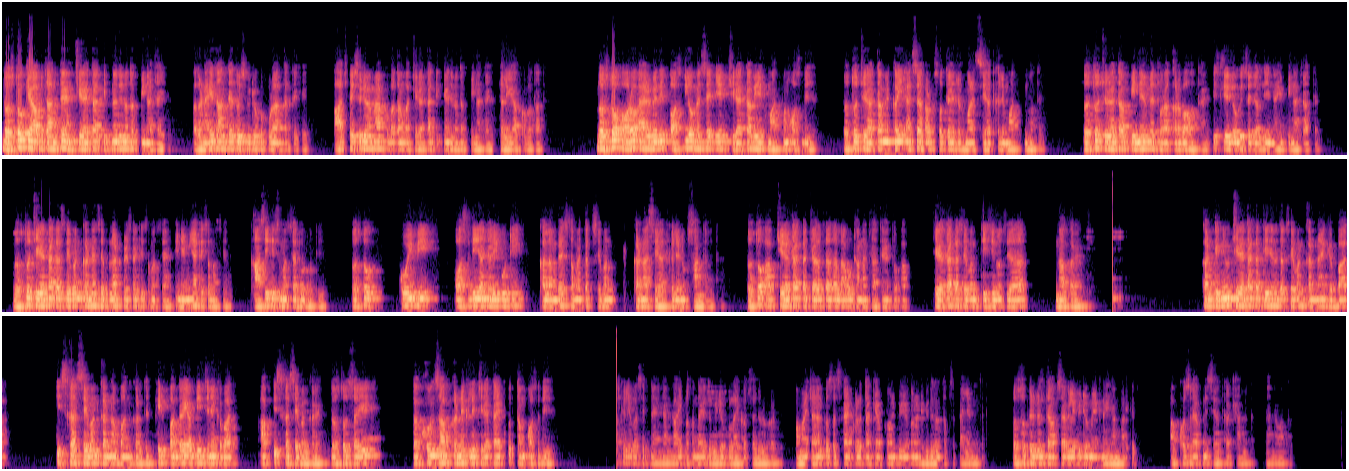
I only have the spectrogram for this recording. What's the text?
दोस्तों, क्या आप जानते हैं चिरायता कितने दिनों तक पीना चाहिए? अगर नहीं जानते तो इस वीडियो को पूरा अंत तक देखिए। आज के इस वीडियो में आपको बताऊँगा चिरायता कितने दिनों तक पीना चाहिए। चलिए आपको बताते हैं। दोस्तों और आयुर्वेदिक औषधियों में से एक चिरायता भी एक महत्वपूर्ण औषधि है। दोस्तों, चिरायता में कई ऐसे हर्ब्स होते हैं जो हमारे सेहत के लिए महत्वपूर्ण होते हैं। दोस्तों, चिरायता पीने में थोड़ा कड़वा होता है, इसलिए लोग इसे जल्दी नहीं पीना चाहते। दोस्तों, चिरैता का सेवन करने से ब्लड प्रेशर की समस्या इनेमिया की समस्या खांसी की समस्या दूर होती है। दोस्तों, कोई भी औषधि या जड़ी बूटी का लंबे समय तक सेवन करना सेहत के लिए नुकसानदेह होता है। दोस्तों, आप चिरैता का ज़्यादा से ज़्यादा लाभ उठाना चाहते हैं तो आप चिरैता का सेवन तीस दिनों से ज़्यादा न करें। कंटिन्यू चिरैता का तीस दिनों तक सेवन करने के बाद इसका सेवन करना बंद कर दें। फिर पंद्रह या बीस दिन के बाद आप इसका सेवन करें। दोस्तों, शरीर का खून साफ़ करने के लिए चिरैता एक उत्तम औषधि है। आज के लिए बस इतना है। जानकारी पसंद आई तो वीडियो को लाइक और शेयर ज़रूर करें। हमारे चैनल को सब्सक्राइब करें ताकि आपको हमारी वीडियो का नोटिफिकेशन सबसे पहले मिल सके। दोस्तों, फिर मिलते हैं आपसे अगले वीडियो में एक नई जानकारी के आप खुश रहे, अपनी सेहत का ख्याल रखें। धन्यवाद।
